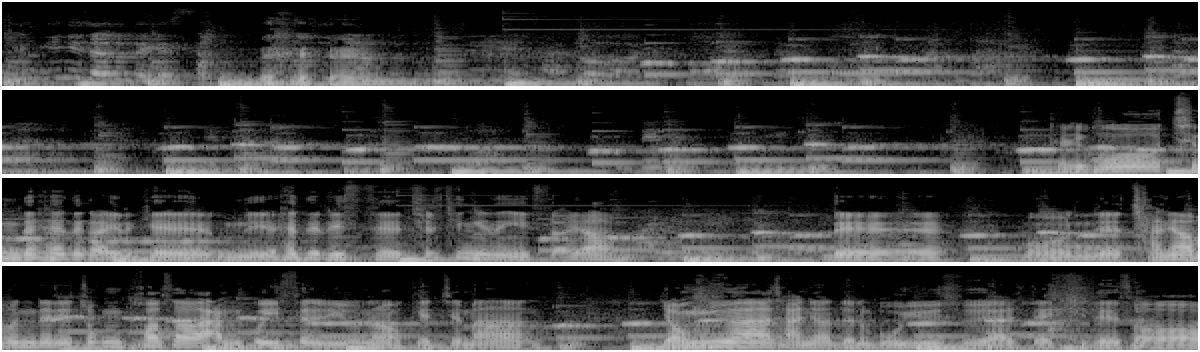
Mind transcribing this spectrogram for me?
흑인이 자도 되겠어? 그리고 침대 헤드가 이렇게 움직 헤드리스트 틸팅 기능이 있어요. 네. 뭐 이제 자녀분들이 조금 커서 안고 있을 이유는 없겠지만 영유아 자녀들은 모유 수유할 때 기대서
